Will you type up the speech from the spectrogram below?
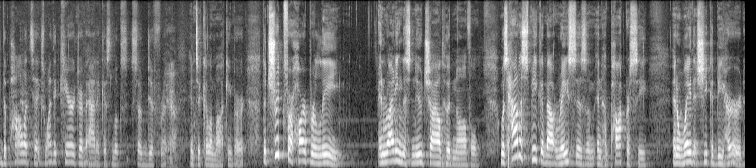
the politics, why the character of Atticus looks so different yeah. in To Kill a Mockingbird. The trick for Harper Lee in writing this new childhood novel was how to speak about racism and hypocrisy in a way that she could be heard.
